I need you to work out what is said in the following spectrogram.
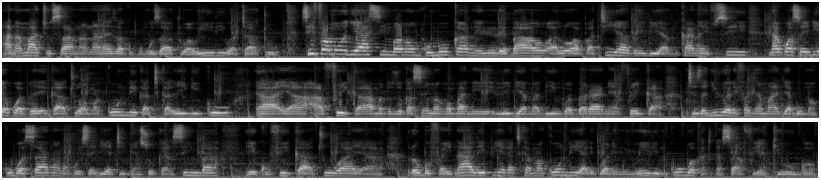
ana macho sana na anaweza kupunguza watu wawili watatu. Sifa moja Simba wanaomkumbuka ni lile bao aliowapatia dhidi ya Mkana FC na kuwasaidia kuwapeleka hatua makundi katika ligi kuu ya, ya Afrika ama tunaweza kusema kwamba ni ligi ya mabingwa barani Afrika. Mchezaji huyu alifanya maajabu makubwa sana na kuisaidia timu ya soka ya Simba e, kufika hatua ya robo fainali pia katika makundi alikuwa ni mwimili mkubwa katika safu ya kiungo.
